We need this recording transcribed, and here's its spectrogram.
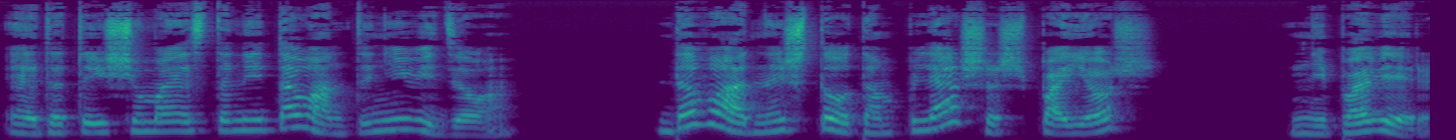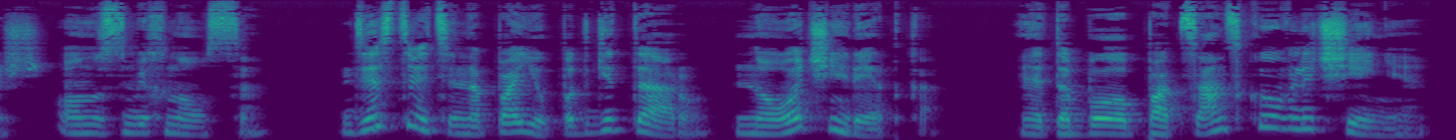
«Это ты еще мои остальные таланты не видела», «Да ладно, и что там, пляшешь, поешь?» «Не поверишь», — он усмехнулся. «Действительно пою под гитару, но очень редко. Это было пацанское увлечение.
